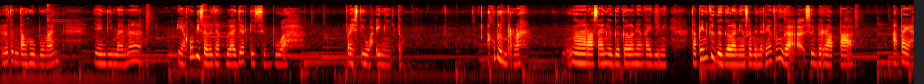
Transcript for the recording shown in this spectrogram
itu tentang hubungan yang di mana ya aku bisa banyak belajar di sebuah peristiwa ini gitu. Aku belum pernah ngerasain kegagalan yang kayak gini. Tapi ini kegagalan yang sebenarnya tuh nggak seberapa apa ya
